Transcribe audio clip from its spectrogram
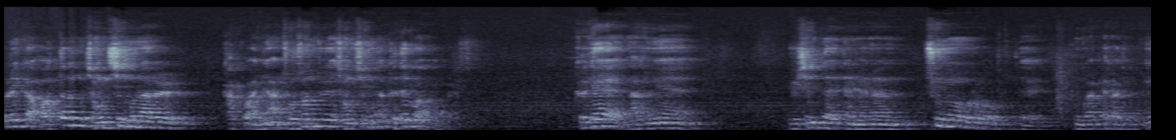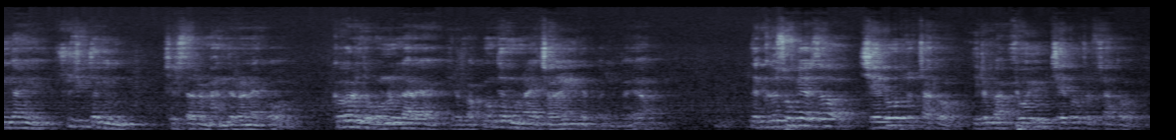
그러니까 어떤 정치 문화를 갖고 왔냐? 조선주의 정치 문화 그대로 갖고 버렸어요. 그게 나중에 유신 때 되면은 충효로 이제 둔갑해가지고 굉장히 수직적인 질서를 만들어내고 그걸 또 오늘날의 이른바 꼰대 문화의 전형이 돼버린 거예요. 근데 그 속에서 제도조차도 이른바 교육 제도조차도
